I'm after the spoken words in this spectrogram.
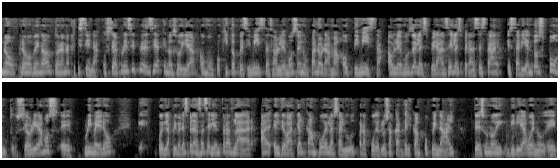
No, pero venga, doctora Ana Cristina, usted al principio decía que nos oía como un poquito pesimistas. Hablemos en un panorama optimista, hablemos de la esperanza y la esperanza está, estaría en dos puntos. Si habríamos eh, primero, eh, pues la primera esperanza sería en trasladar el debate al campo de la salud para poderlo sacar del campo penal. Entonces uno diría, bueno, eh,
